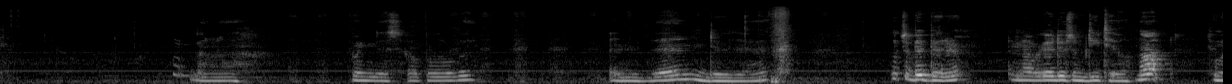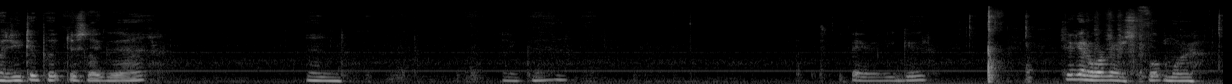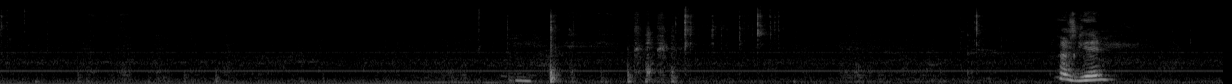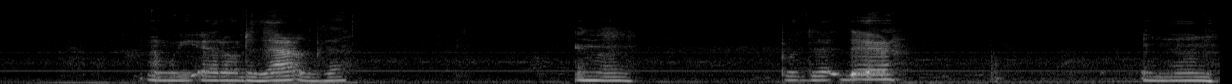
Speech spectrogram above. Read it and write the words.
I'm gonna bring this up a little bit. And then do that. Looks a bit better. And now we're gonna do some detail. Not too much detail, but just like that. And like that. Fairly good. So we gotta work on his foot more. That's good. And we that. And then put that there. And then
